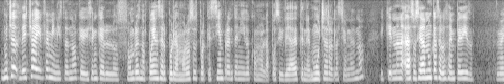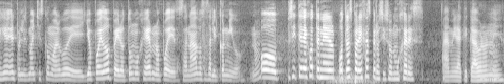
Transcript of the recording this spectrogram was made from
muchas, de hecho hay feministas, ¿no? Que dicen que los hombres no pueden ser poliamorosos porque siempre han tenido como la posibilidad de tener muchas relaciones, ¿no? Y que la sociedad nunca se los ha impedido. Me imagino el polismacho es como algo de yo puedo, pero tu mujer no puedes. O sea, nada vas a salir conmigo, ¿no? O sí te dejo tener otras parejas, pero si son mujeres. Ah, mira qué cabrones.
